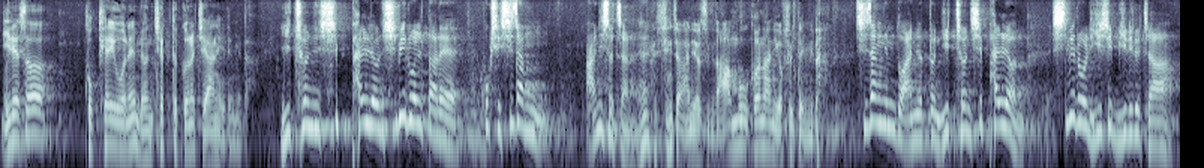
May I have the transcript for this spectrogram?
이래서 국회의원의 면책 특권을 제한해야 됩니다. 2018년 11월 달에 혹시 시장 아니셨잖아요. 시장 아니었습니다. 아무 권한이 없을 때입니다. 시장님도 아니었던 2018년 11월 21일자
